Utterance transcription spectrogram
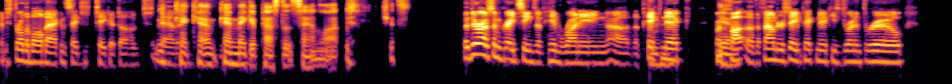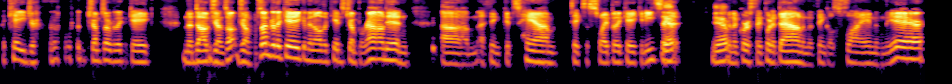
I just throw the ball back and say, "Just take it, dog. Just Can it." can can make it past the sandlot. Just- But there are some great scenes of him running uh, the picnic or the, Yeah. fo- uh, the Founders Day picnic. He's running through the cage, jumps over the cake, and the dog jumps up, jumps under the cake, and then all the kids jump around it. And um, I think it's Ham takes a swipe of the cake and eats Yep. it. Yep. And of course, they put it down, and the thing goes flying in the air.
